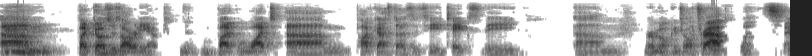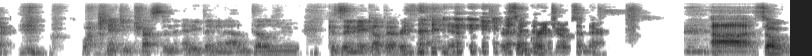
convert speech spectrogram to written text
Um, but is already out. Yeah. But what um, podcast does is he takes the um, remote control trap. Why can't you trust in anything an Adam tells you? Because they make up everything. Yeah, there's some great jokes in there. Uh, so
